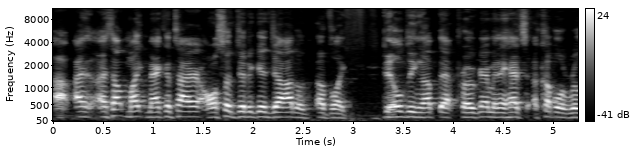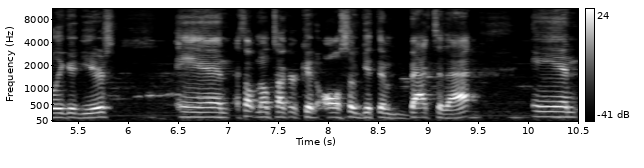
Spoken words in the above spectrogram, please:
Uh, I, I thought Mike McIntyre also did a good job of, of like building up that program, and they had a couple of really good years. And I thought Mel Tucker could also get them back to that. And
